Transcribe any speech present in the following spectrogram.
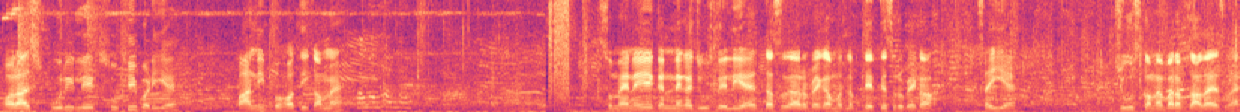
और आज पूरी लेक सूखी पड़ी है। पानी बहुत ही कम है। सो मैंने ये गन्ने का जूस ले लिया है दस हज़ार रुपये का मतलब तैंतीस रुपये का। सही है। जूस कम है बर्फ़ ज़्यादा है इसमें।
